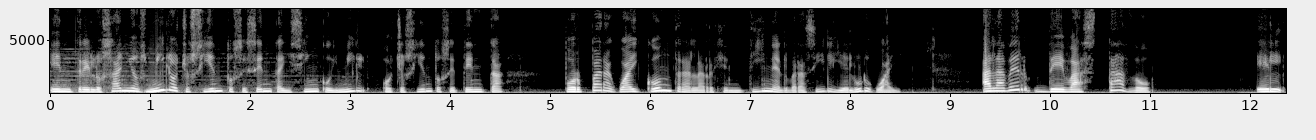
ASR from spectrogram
entre los años 1865 y 1870 por Paraguay contra la Argentina, el Brasil y el Uruguay, al haber devastado el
